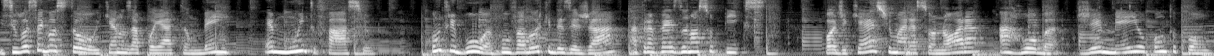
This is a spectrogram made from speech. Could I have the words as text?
E se você gostou e quer nos apoiar também, é muito fácil. Contribua com o valor que desejar através do nosso Pix, podcastmariasonora.gmail.com.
